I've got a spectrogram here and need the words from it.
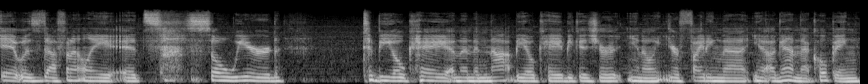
it was definitely it's so weird to be okay and then to not be okay because you're you know you're fighting that you know again that coping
